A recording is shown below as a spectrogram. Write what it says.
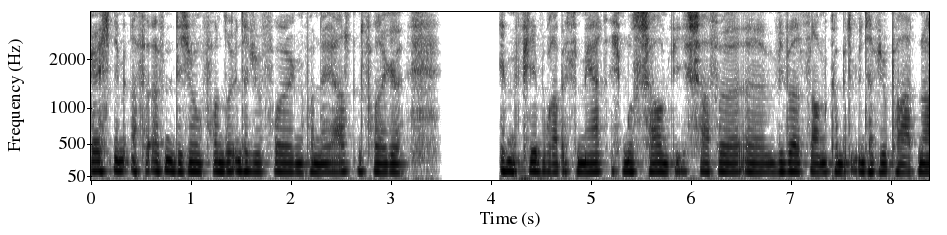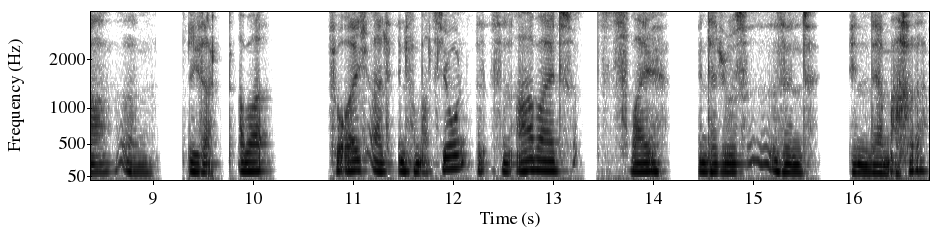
rechne mit einer Veröffentlichung von so Interviewfolgen von der ersten Folge im Februar bis März. Ich muss schauen, wie ich es schaffe, äh, wie wir zusammenkommen mit dem Interviewpartner. Ähm, wie gesagt, aber für euch als Information, es ist in Arbeit. Zwei Interviews sind in der Mache.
